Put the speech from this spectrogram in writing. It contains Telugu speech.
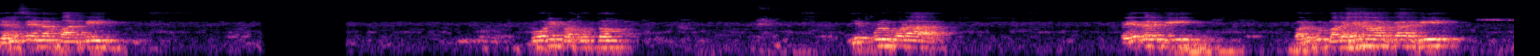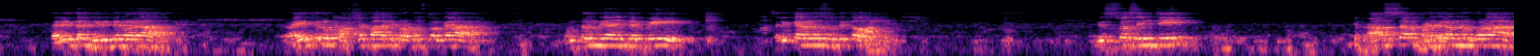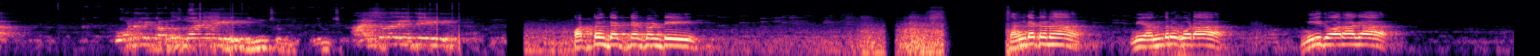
జనసేన పార్టీ కోరి ప్రభుత్వం ఎప్పుడు కూడా పేదలకి బడుగు బలహీన వర్గాలకి దళిత గిరిజనుల రైతులు పక్షపాతి ప్రభుత్వంగా ఉంటుంది అని చెప్పి శ్రీకరణ శుద్ధితో విశ్వసించి రాష్ట్ర ప్రజలందరూ కూడా కూటమి ప్రభుత్వానికి ఆశీర్వదించి పట్టం కట్టినటువంటి సంఘటన మీ అందరూ కూడా మీ ద్వారాగా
